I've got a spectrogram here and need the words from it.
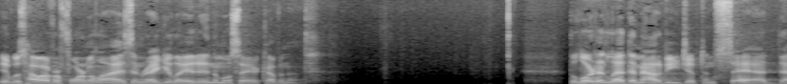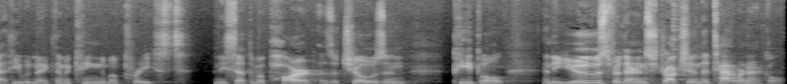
It was, however, formalized and regulated in the Mosaic covenant. The Lord had led them out of Egypt and said that he would make them a kingdom of priests. And he set them apart as a chosen people, and he used for their instruction the tabernacle.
